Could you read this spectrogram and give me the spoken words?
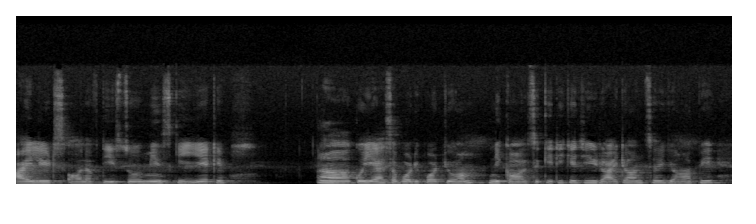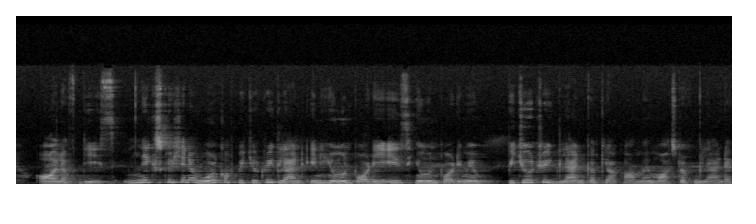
eyelids all of this so means कि ये कि uh, कोई ऐसा बॉडी पार्ट जो हम निकाल सके ठीक है जी? राइट आंसर यहाँ पे all of this next question है work of pituitary gland in human body is human body में पिट्यूटरी ग्लैंड का क्या काम है? मास्टर ऑफ़ ग्लैंड है।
